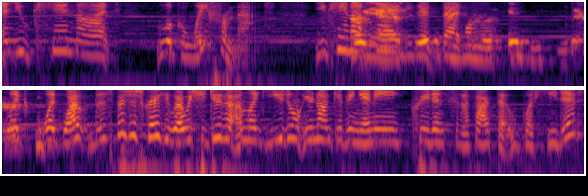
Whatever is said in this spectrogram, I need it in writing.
And you cannot look away from that. You cannot oh yeah, say that, that one with hidden there. like, like, why, this bitch is crazy. Why would she do that? I'm like, you don't, you're not giving any credence to the fact that what he did?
